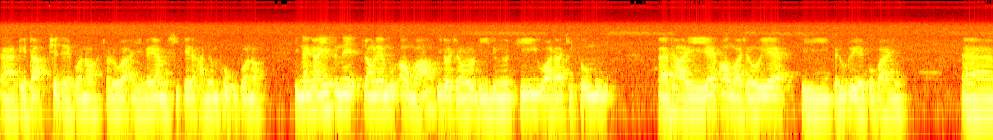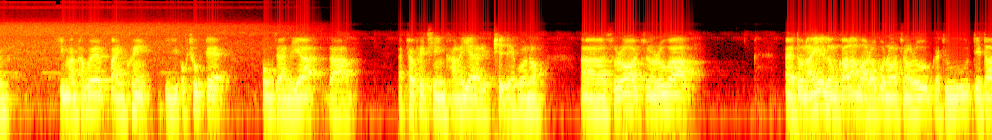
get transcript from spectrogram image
အဲ data ဖြစ်တယ်ပေါ့နော်ကျွန်တော်တို့ကအရင်ကတည်းကမရှိခဲ့တဲ့ဟာမျိုးမဟုတ်ဘူးပေါ့နော်ဒီနိုင်ငံရေးစနစ်ပြောင်းလဲမှုအောက်မှာပြီးတော့ကျွန်တော်တို့ဒီလူမျိုးကြီးဝါဒကြီးစိုးမှုအဲဒါတွေရဲ့အောက်မှာကျွန်တော်တို့ရဲ့ဒီကဒူးတွေရဲ့ကိုယ်ပိုင် အဲဒီမှာခက်ခွဲပိုင်ခွင့်ဒီအုပ်ချုပ်တဲ့ပုံစံတွေကဒါအဖျက်ဖက်ချင်းခံလိုက်ရတာတွေဖြစ်တယ်ပေါ့နော်အာဆိုတော့ကျွန်တော်တို့ကအဲတော်လိုင်းရဲ့အလုံးကာလမှာတော့ပေါ့နော်ကျွန်တော်တို့ကဒူး data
